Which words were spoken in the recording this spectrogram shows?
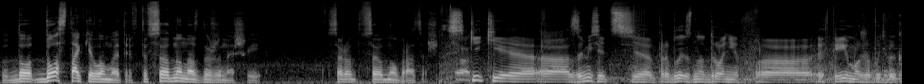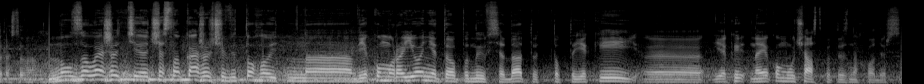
Тобто до, до 100 кілометрів ти все одно нас доженеш і все, все одно вразиш. Скільки е, за місяць е, приблизно дронів е, FPV може бути використано? Ну, залежить, чесно кажучи, від того, на, в якому районі ти опинився, да? тобто який, який, на якому участку ти знаходишся.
